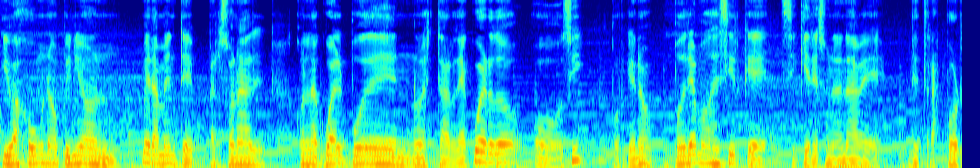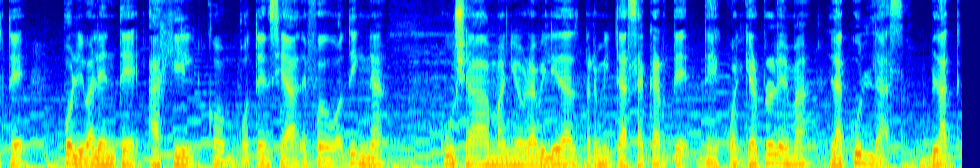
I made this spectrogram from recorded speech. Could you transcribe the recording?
y bajo una opinión meramente personal, con la cual pueden no estar de acuerdo o sí, ¿por qué no? Podríamos decir que si quieres una nave de transporte, polivalente, ágil, con potencia de fuego digna, cuya maniobrabilidad permita sacarte de cualquier problema, la Kuldas Black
